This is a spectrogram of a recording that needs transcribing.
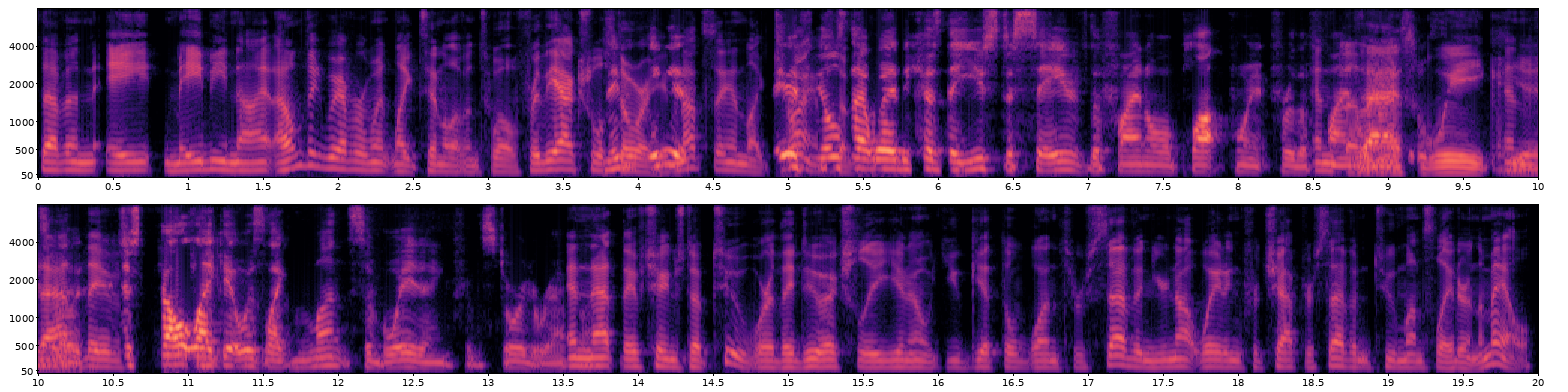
seven eight maybe nine i don't think we ever went like 10 11 12 for the actual Maybe- story maybe i'm it- not saying like it feels of- that way because they used to save the final plot point for the And final that- last week. and yeah. that So they've just felt like it was like months of waiting for the story to wrap and up. that they've changed up too where they do actually you know you get the one through seven you're not waiting for chapter seven two months later in the mail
